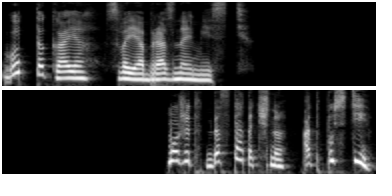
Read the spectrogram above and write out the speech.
Вот такая своеобразная месть. «Может, достаточно? Отпусти!»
